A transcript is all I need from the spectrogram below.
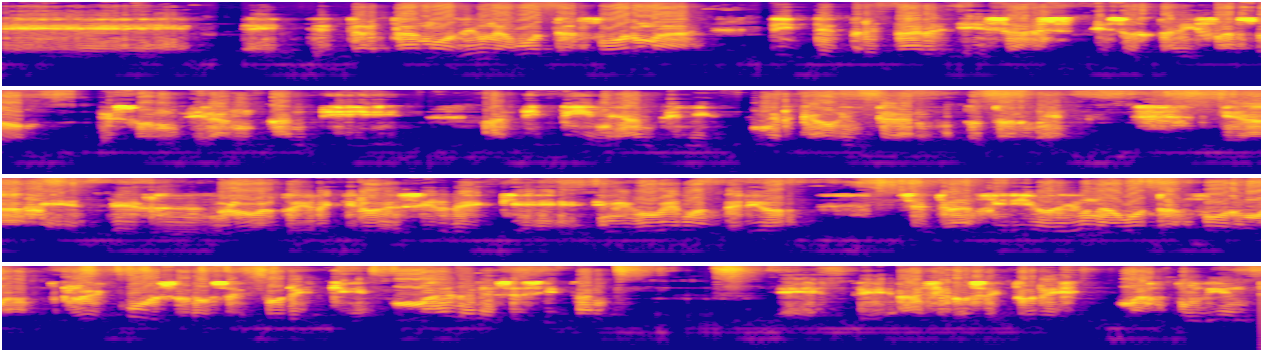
eh, este, tratamos de una u otra forma de interpretar esas, esos tarifazos que son, eran anti, anti pyme, anti mercado interno totalmente. Ya, este, Roberto, yo le quiero decir de que en el gobierno anterior se transfirió de una u otra forma recursos a los sectores que más lo necesitan este, hacia los sectores más pudientes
